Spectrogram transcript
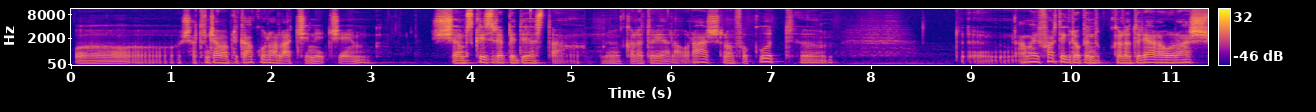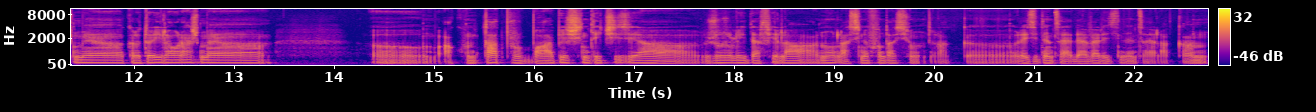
Uh, și atunci am aplicat cu ăla la CNC și am scris repede asta, călătoria la oraș, l-am făcut. Am mai foarte greu pentru că călătoria la oraș mea, călătoria la oraș mea a contat probabil și în decizia jurului de a fi la, nu, la Sine Fundațion, la uh, rezidența aia, de a avea rezidența aia la Cannes.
